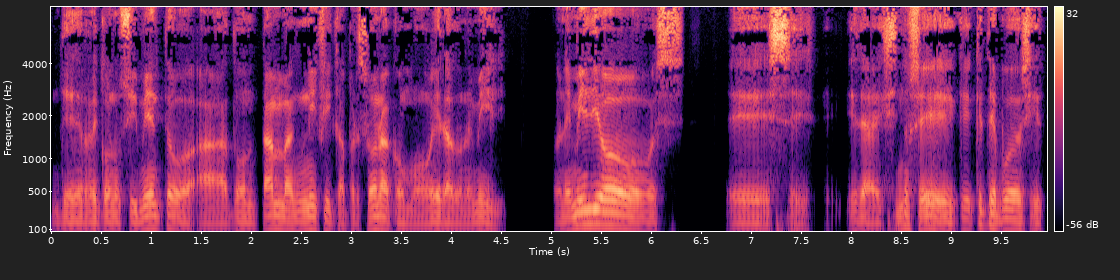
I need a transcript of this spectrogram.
de reconocimiento a don tan magnífica persona como era don Emilio. Don Emilio es, era, no sé, ¿qué, ¿qué, te puedo decir?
